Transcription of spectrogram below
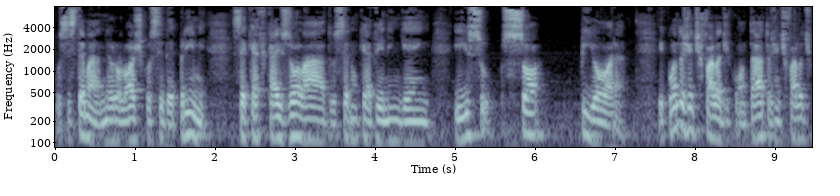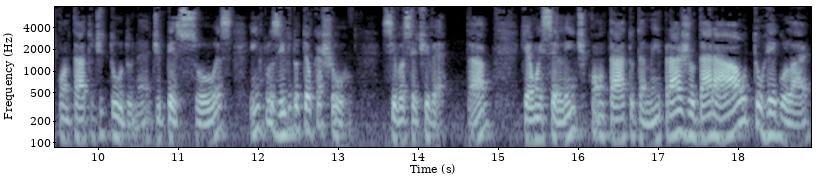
o sistema neurológico se deprime, você quer ficar isolado, você não quer ver ninguém, e isso só piora. E quando a gente fala de contato, a gente fala de contato de tudo, né? De pessoas, inclusive do teu cachorro se você tiver, tá? Que é um excelente contato também para ajudar a autorregular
